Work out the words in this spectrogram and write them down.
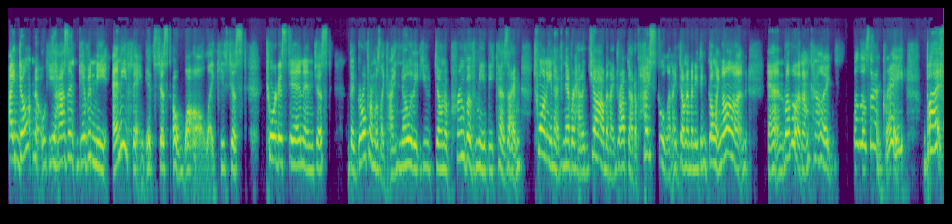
I don't know. He hasn't given me anything. It's just a wall. Like he's just tortoised in and just the girlfriend was like, I know that you don't approve of me because I'm 20 and I've never had a job and I dropped out of high school and I don't have anything going on and blah, blah. And I'm kind of like, well, those aren't great. But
